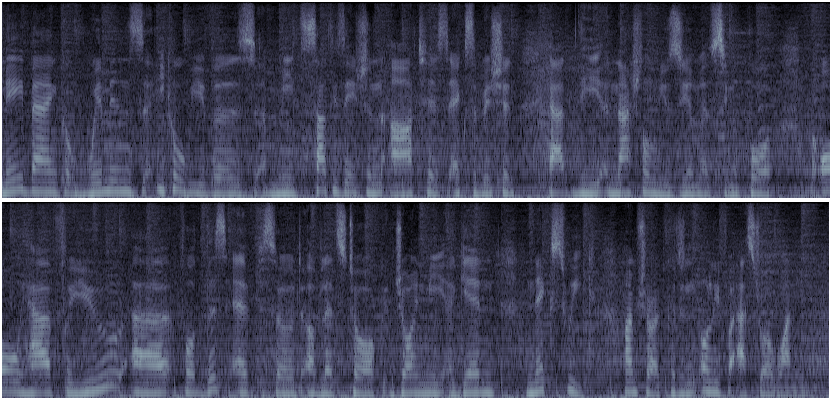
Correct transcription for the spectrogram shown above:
Maybank Women's Eco Weavers Meet Southeast Asian Artists exhibition at the National Museum of Singapore. All we have for you uh, for this episode of Let's Talk. Join me again next week. I'm Sharaad Kuttan, only for Astro Awani.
